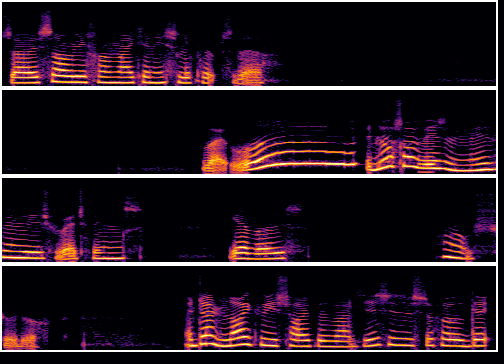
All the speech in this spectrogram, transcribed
So sorry if I make any slip ups there. Right, what? It looks like these are moving, these red things. Yeah, those. Oh, shut up. I don't like these type of ads. This is the stuff I would get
